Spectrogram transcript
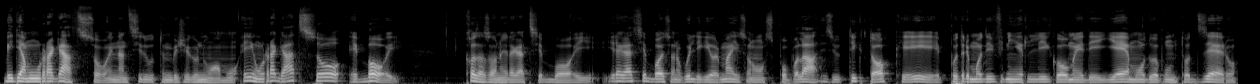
Vediamo un ragazzo innanzitutto invece che un uomo, e un ragazzo e boy Cosa sono i ragazzi e boy? I ragazzi e boy sono quelli che ormai sono spopolati su TikTok e potremmo definirli come degli emo 2.0,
